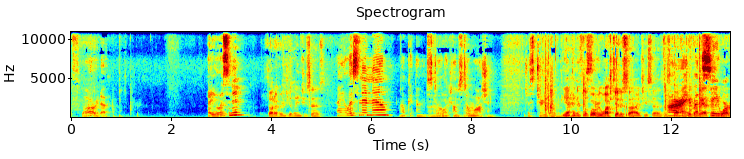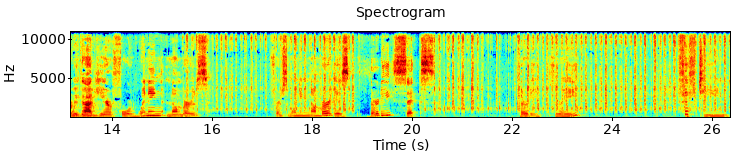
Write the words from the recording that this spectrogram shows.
Florida. Are you listening? Thought I heard Jillian. She says. Are you listening now? Okay, I'm still wash I'm still over. washing. Just turned over to Yeah, I had to flip over wash the other side. She says. This All right, take a let's bath see what we got here for winning numbers. First winning number is 36, 33, 15,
